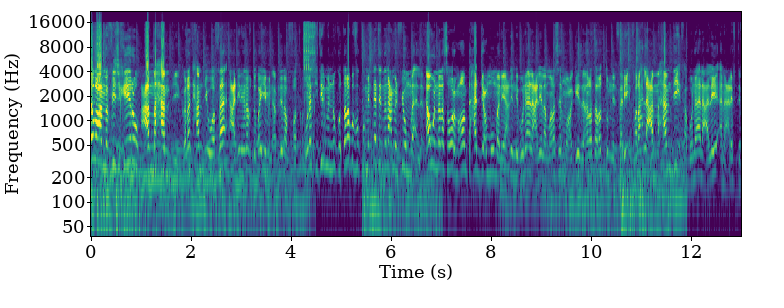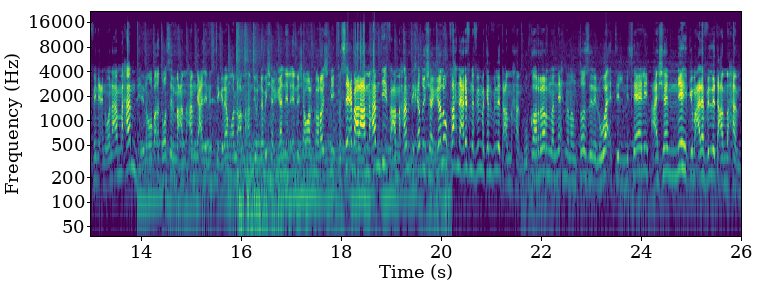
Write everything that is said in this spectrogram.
طبعا مفيش غيره. عم حمدي قناة حمدي ووفاء قاعدين هنا في دبي من قبلنا بفترة. وناس كتير منكم طلبوا في الكومنتات إن أنا أعمل فيهم مقلب أو إن أنا أصور معاهم تحدي عموما يعني. إن بناء عليه لما ناصر معجزة أنا طردته من الفريق فراح لعم حمدي. فبناء عليه أنا عرفت فين عنوان عم حمدي. لأن هو بقى تواصل مع عم حمدي على الإنستجرام وقال له عم حمدي والنبي شغلني لأن شاور كرشني. فصعب على عم حمدي فعم حمدي خده يشغله. فإحنا عرفنا فين مكان فيلة عم حمدي. وقررنا إن إحنا ننتظر الوقت المثالي عشان نهجم على فيلة عم حمدي.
